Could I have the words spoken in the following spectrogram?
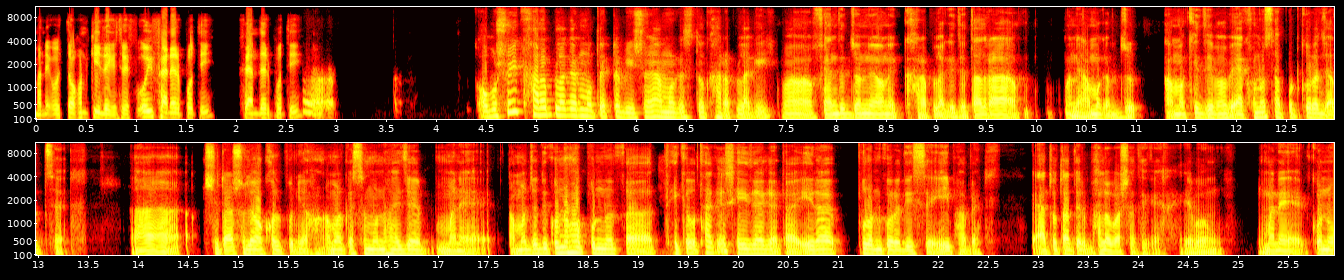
মানে তখন কি লেগেছে? ওই ফ্যানের প্রতি ফ্যানদের প্রতি? অবশ্যই খারাপ লাগার মতো একটা বিষয়, আমার কাছে তো খারাপ লাগেই। ফ্যানদের জন্য অনেক খারাপ লাগে যে তারা মানে আমাকে আমাকে যেভাবে এখনও সাপোর্ট করে যাচ্ছে সেটা আসলে অকল্পনীয়। আমার কাছে মনে হয় যে মানে আমার যদি কোনো অপূর্ণতা থেকেও থাকে, সেই জায়গাটা এরা পূরণ করে দিচ্ছে এইভাবে, এত তাদের ভালোবাসা থেকে। এবং মানে কোনো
